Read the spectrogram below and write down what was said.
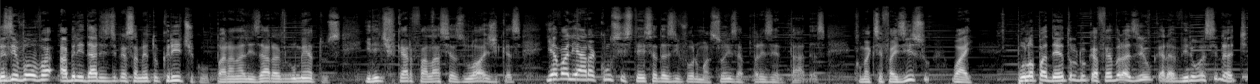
Desenvolva habilidades de pensamento crítico para analisar argumentos, identificar falácias lógicas e avaliar a consistência das informações apresentadas. Como é que você faz isso? Uai, pula para dentro do Café Brasil, cara, vira um assinante.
